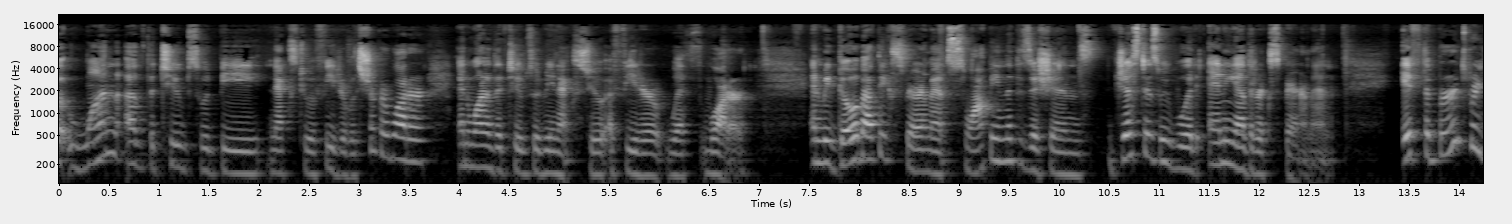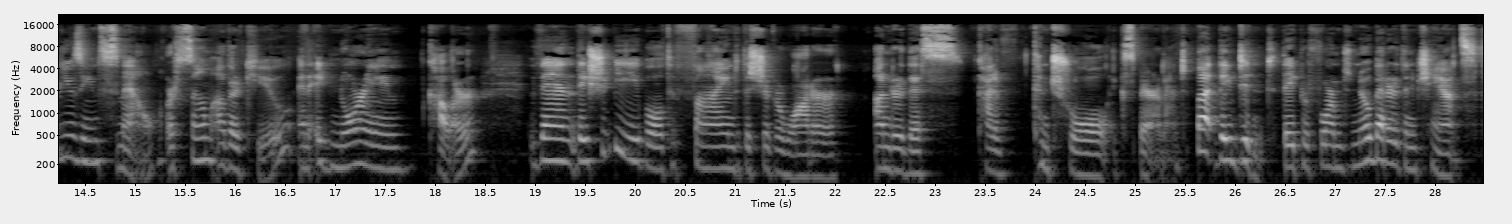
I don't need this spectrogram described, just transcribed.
but one of the tubes would be next to a feeder with sugar water and one of the tubes would be next to a feeder with water. And we'd go about the experiment swapping the positions just as we would any other experiment. If the birds were using smell or some other cue and ignoring color, then they should be able to find the sugar water under this kind of control experiment. But they didn't. They performed no better than chance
